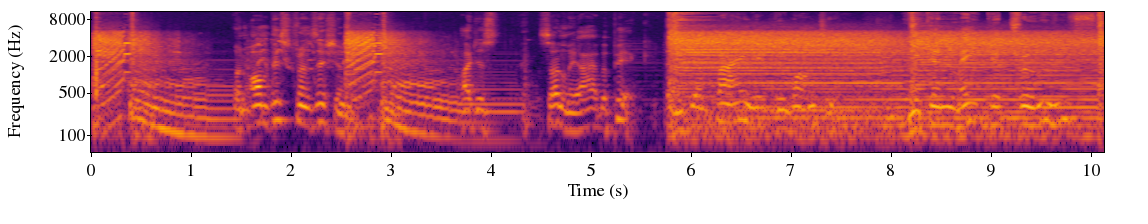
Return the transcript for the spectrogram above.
and on this transition, I just suddenly I have a pick. You can find if you want to. You can make a truce.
